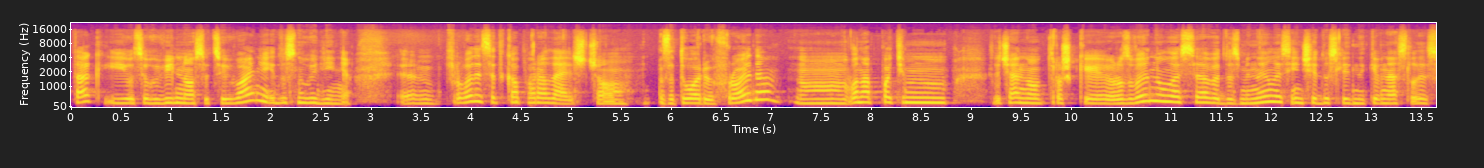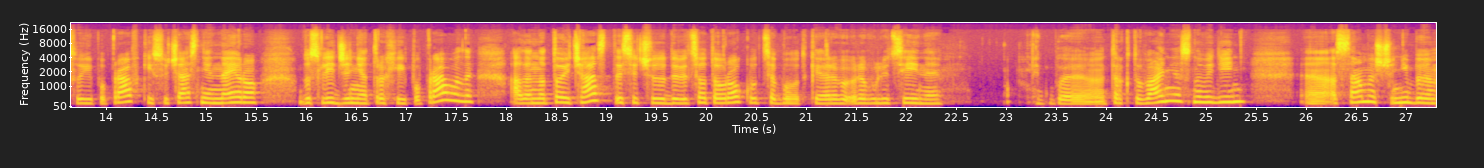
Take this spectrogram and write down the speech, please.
так і оцього вільного асоціювання і до сновидіння. Ем, Проводиться така паралель, що за теорією Фройда вона потім, звичайно, трошки розвинулася, видозмінилася. Інші дослідники внесли свої поправки, і сучасні нейродослідження трохи і поправили. Але на той час, 1900 року, це було таке рев- революційне якби, трактування сновидінь. Е, А саме, що ніби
